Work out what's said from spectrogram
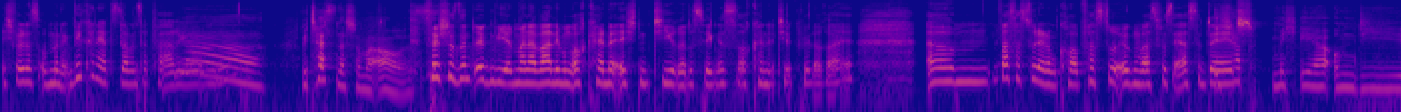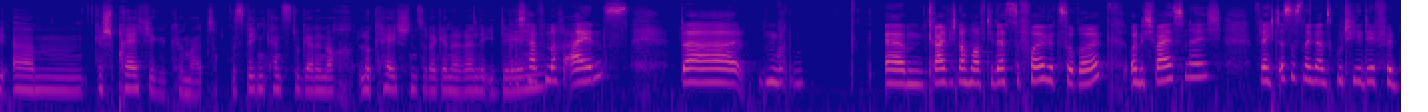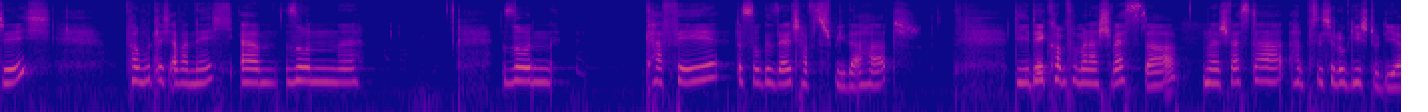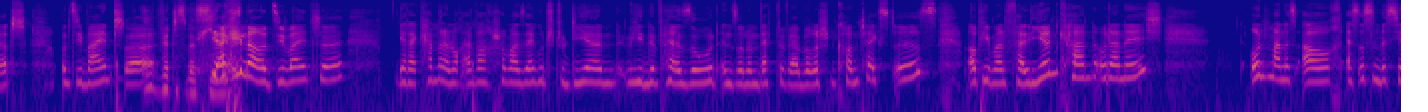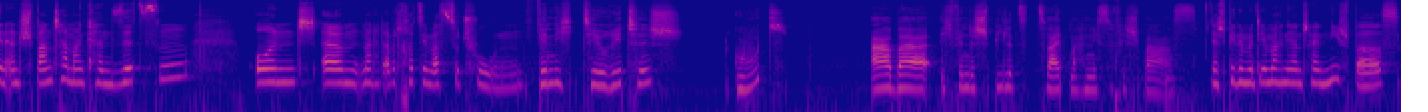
Ich will das unbedingt. Wir können ja zusammen ins Aquarium. Ja. Wir testen das schon mal aus. Fische sind irgendwie in meiner Wahrnehmung auch keine echten Tiere, deswegen ist es auch keine Tierquälerei. Ähm, was hast du denn im Kopf? Hast du irgendwas fürs erste Ich Date? habe mich eher um die ähm, Gespräche gekümmert. Deswegen kannst du gerne noch Locations oder generelle Ideen. Ich habe noch eins, da ähm, greife ich nochmal auf die letzte Folge zurück. Und ich weiß nicht, vielleicht ist es eine ganz gute Idee für dich, vermutlich aber nicht. Ähm, so ein so ein Café, das so Gesellschaftsspiele hat. Die Idee kommt von meiner Schwester. Meine Schwester hat Psychologie studiert und sie meinte, Sie wird es wissen. ja, genau. Und sie meinte, ja, da kann man dann auch einfach schon mal sehr gut studieren, wie eine Person in so einem wettbewerberischen Kontext ist, ob jemand verlieren kann oder nicht. Und man ist auch, es ist ein bisschen entspannter, man kann sitzen und ähm, man hat aber trotzdem was zu tun. Finde ich theoretisch gut, aber ich finde, Spiele zu zweit machen nicht so viel Spaß. Ja, Spiele mit dir machen ja anscheinend nie Spaß.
